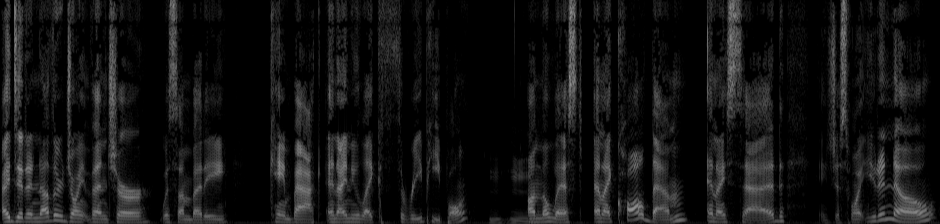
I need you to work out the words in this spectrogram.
I did another joint venture with somebody, came back, and I knew like three people mm-hmm. on the list. And I called them and I said, I just want you to know,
